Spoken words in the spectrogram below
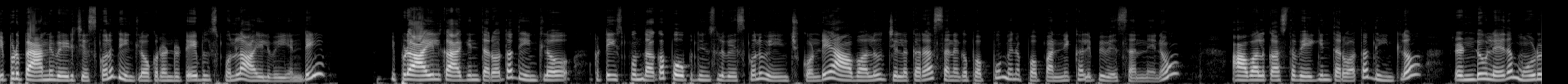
ఇప్పుడు ప్యాన్ని వేడి చేసుకొని దీంట్లో ఒక రెండు టేబుల్ స్పూన్ల ఆయిల్ వేయండి. ఇప్పుడు ఆయిల్ కాగిన తర్వాత దీంట్లో ఒక టీ స్పూన్ దాకా పోపు దినుసులు వేసుకొని వేయించుకోండి. ఆవాలు జీలకర్ర శనగపప్పు మినపప్పు అన్నీ కలిపి వేశాను నేను. ఆవాలు కాస్త వేగిన తర్వాత దీంట్లో రెండు లేదా మూడు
